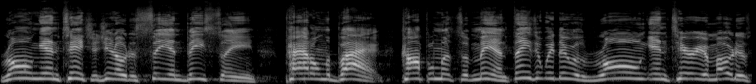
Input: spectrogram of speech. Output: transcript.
wrong intentions, you know, to see and be seen, pat on the back, compliments of men, things that we do with wrong interior motives,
